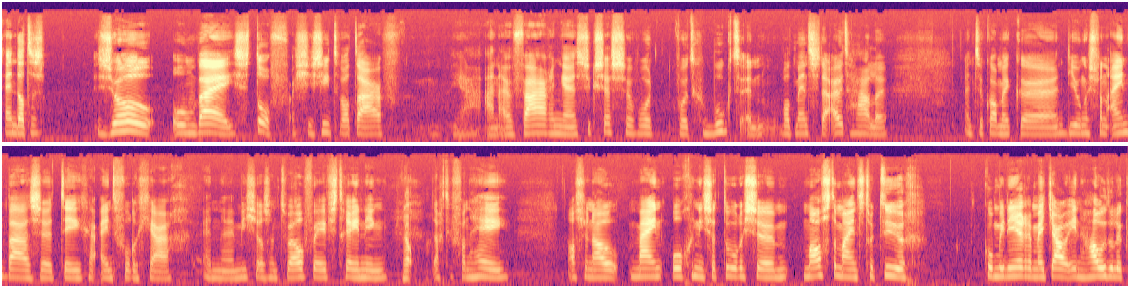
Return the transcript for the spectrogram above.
En dat is zo onwijs tof. Als je ziet wat daar ja, aan ervaringen en successen wordt, wordt geboekt en wat mensen daaruit halen. En toen kwam ik eh die jongens van Eindbazen tegen eind vorig jaar. En eh Michel zijn 12 waves training. Ja. Dacht ik van, hé, hey, als we nou mijn organisatorische mastermind structuur combineren met jouw inhoudelijk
